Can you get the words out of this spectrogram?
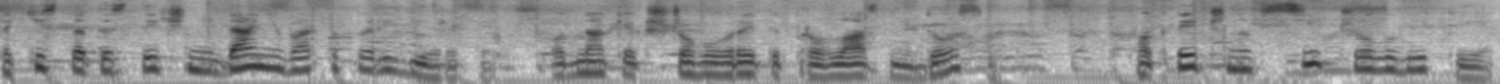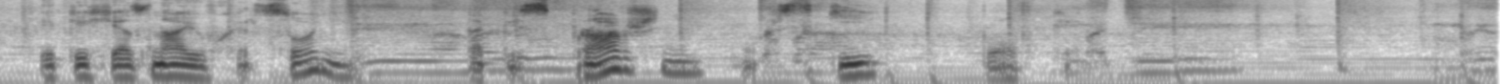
Такі статистичні дані варто перевірити. Однак, якщо говорити про власний досвід, фактично всі чоловіки, яких я знаю в Херсоні, такі справжні морські вовки. Надії,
